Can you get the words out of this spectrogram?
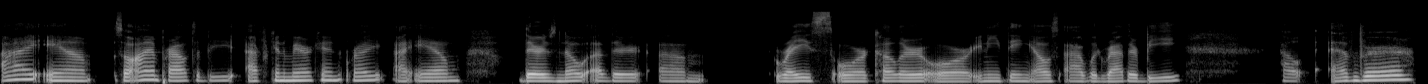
I am so I am proud to be African American, right? I am. There's no other um race or color or anything else I would rather be. However,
